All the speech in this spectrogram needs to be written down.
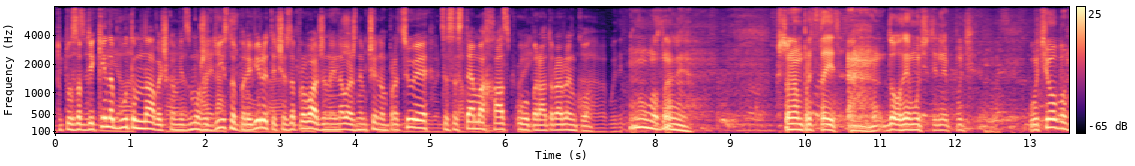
Тобто, завдяки набутим навичкам він зможе дійсно перевірити, чи запроваджений належним чином працює ця система ХАСП у оператора ринку. Ну, узнали, что нам предстоит долгий и мучительный путь в учебу,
